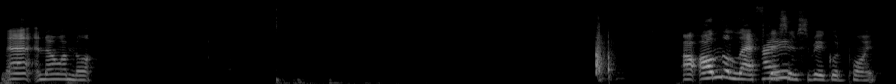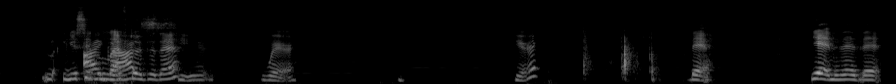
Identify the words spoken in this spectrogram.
Nah, no, I'm not. Uh, on the left, there I- seems to be a good point. You see I the left got over there? seer- Where? Here? There. Yeah, there, there.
